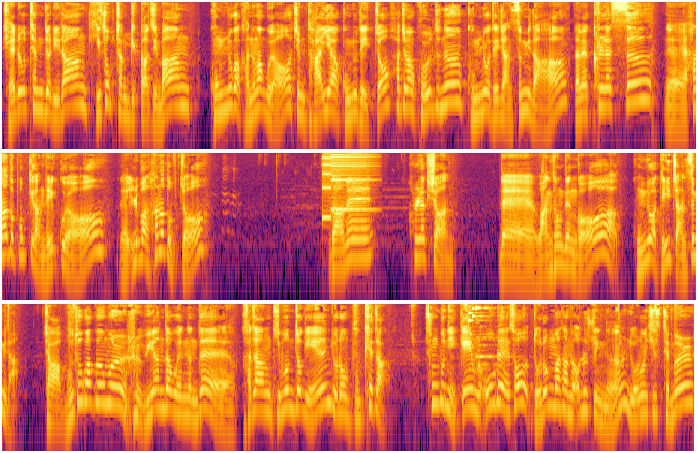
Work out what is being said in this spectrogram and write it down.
재료템들이랑 귀속 장비까지만 공유가 가능하고요. 지금 다이아 공유돼 있죠? 하지만 골드는 공유가 되지 않습니다. 그 다음에 클래스 네 하나도 뽑기가 안 돼 있고요. 네 일반 하나도 없죠. 그 다음에 컬렉션. 네 완성된 거 공유가 돼 있지 않습니다. 자 무소과금을 위한다고 했는데 가장 기본적인 요런 부캐작 충분히 게임을 오래 해서 노력만 하면 얻을 수 있는 요런 시스템을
